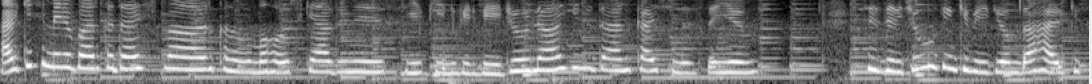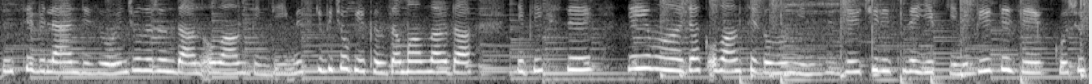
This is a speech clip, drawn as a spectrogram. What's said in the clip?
Herkese merhaba arkadaşlar. Kanalıma hoş geldiniz. Yepyeni bir videoyla yeniden karşınızdayım. Sizler için bugünkü videomda herkesin sevilen dizi oyuncularından olan bildiğimiz gibi çok yakın zamanlarda Netflix'te yayınlanacak olan sezonun yeni dizileri içerisinde yepyeni bir dizi Koşuç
